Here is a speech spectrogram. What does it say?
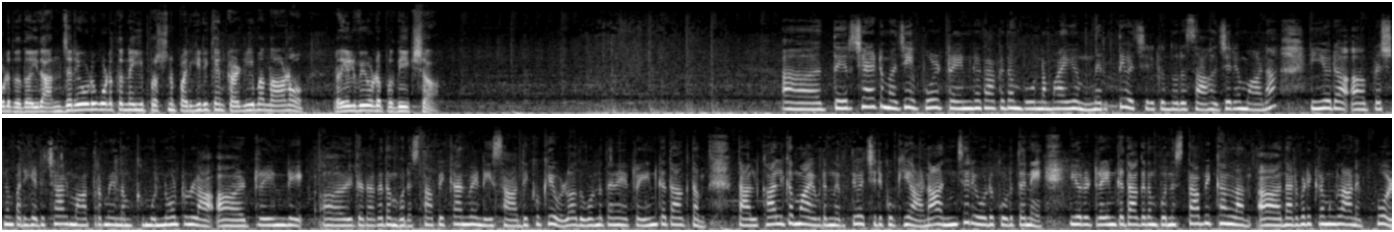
ഓടുന്നത്? ഇത് അഞ്ചരയോടുകൂടെ തന്നെ ഈ പ്രശ്നം പരിഹരിക്കാൻ കഴിയുമെന്നാണോ റെയിൽവേയുടെ പ്രതീക്ഷ? തീർച്ചയായിട്ടും അജി ഇപ്പോൾ ട്രെയിൻ ഗതാഗതം പൂർണമായും നിർത്തിവെച്ചിരിക്കുന്ന ഒരു സാഹചര്യമാണ്. ഈ ഒരു പ്രശ്നം പരിഹരിച്ചാൽ മാത്രമേ നമുക്ക് മുന്നോട്ടുള്ള ട്രെയിനിന്റെ ഗതാഗതം പുനഃസ്ഥാപിക്കാൻ വേണ്ടി സാധിക്കുകയുള്ളൂ. അതുകൊണ്ട് തന്നെ ട്രെയിൻ ഗതാഗതം താൽക്കാലികമായി ഇവിടെ നിർത്തിവെച്ചിരിക്കുകയാണ്. അഞ്ചരയോട് കൂടി തന്നെ ഈ ഒരു ട്രെയിൻ ഗതാഗതം പുനഃസ്ഥാപിക്കാനുള്ള നടപടിക്രമങ്ങളാണ് ഇപ്പോൾ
